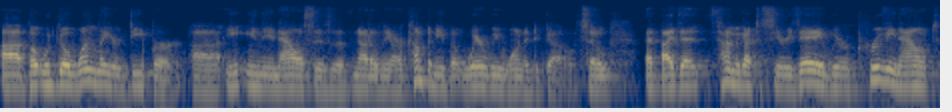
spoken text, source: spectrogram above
uh, but would go one layer deeper uh, in, in, the analysis of not only our company, but where we wanted to go. So, by the time we got to Series A, we were proving out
